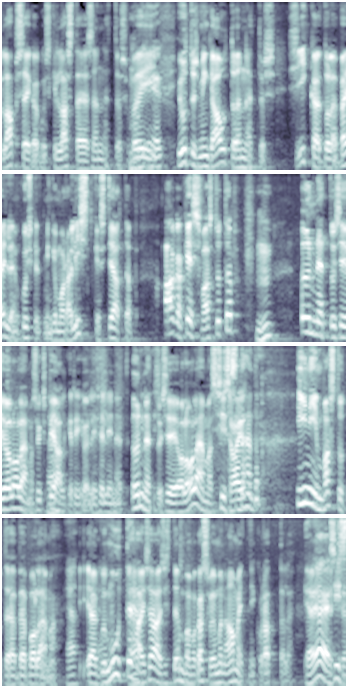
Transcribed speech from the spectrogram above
lapsega kuskil lasteaias õnnetus või mm -hmm. juhtus mingi autoõnnetus, siis ikka tuleb välja kuskilt mingi moralist, kes teatab, aga kes vastutab mm? -hmm õnnetusi ei ole olemas, üks pealkiri oli selline, et õnnetusi ei ole olemas, siis see tähendab, inimvastutaja peab olema ja, ja kui ja, muud teha ja. ei saa, siis tõmbame kas või mõne ametniku rattale. ja, ja, ja siis,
